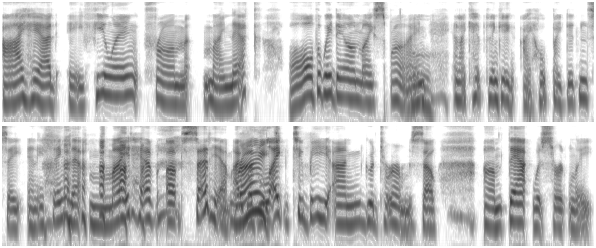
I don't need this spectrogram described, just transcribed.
I had a feeling from my neck all the way down my spine. Ooh. And I kept thinking, I hope I didn't say anything that might have upset him. Right. I would like to be on good terms. So um, that was certainly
